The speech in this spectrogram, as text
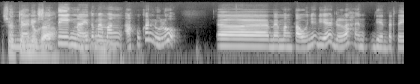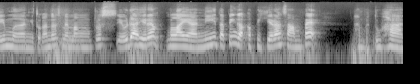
syuting sembari juga. syuting. Nah itu memang aku kan dulu eh memang taunya dia adalah di entertainment gitu kan. Terus memang terus ya udah akhirnya melayani tapi nggak kepikiran sampai hamba Tuhan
